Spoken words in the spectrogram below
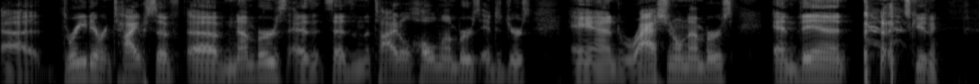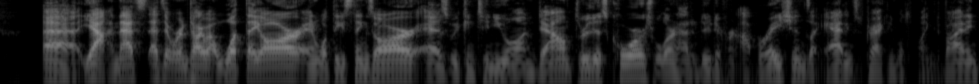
uh, three different types of, of numbers as it says in the title whole numbers integers and rational numbers. And then excuse me uh, yeah, and that's that's it. We're going to talk about what they are and what these things are as we continue on down through this course. We'll learn how to do different operations like adding, subtracting, multiplying, dividing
